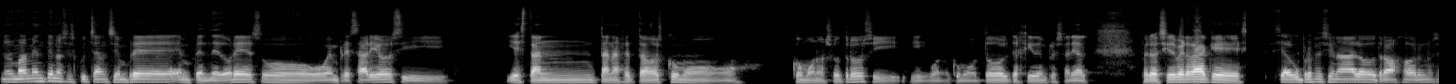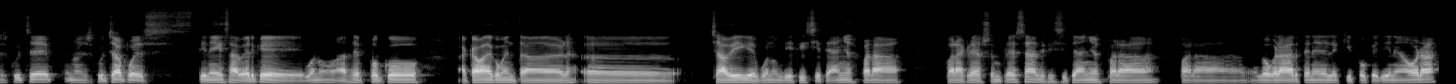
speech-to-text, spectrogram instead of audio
Normalmente nos escuchan siempre emprendedores o, empresarios y, y, están tan afectados como, como nosotros y, bueno, como todo el tejido empresarial. Pero sí es verdad que si algún profesional o trabajador nos escuche, nos escucha, pues tiene que saber que, bueno, hace poco acaba de comentar uh, Xavi que, bueno, 17 años para para crear su empresa, 17 años para, para lograr tener el equipo que tiene ahora.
